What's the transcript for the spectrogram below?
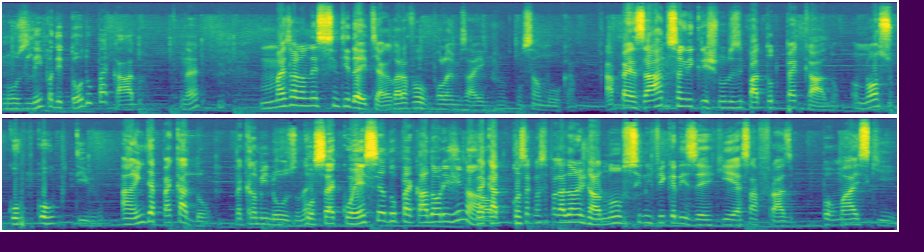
nos limpa de todo o pecado, né? Mas olhando nesse sentido aí, Tiago, agora vou polemizar aí junto com o Samuca. Apesar do sangue de Cristo nos limpar de todo pecado, o nosso corpo corruptível ainda é pecador, pecaminoso, né? Consequência do pecado original. Pecado, consequência do pecado original. Não significa dizer que essa frase, por mais que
